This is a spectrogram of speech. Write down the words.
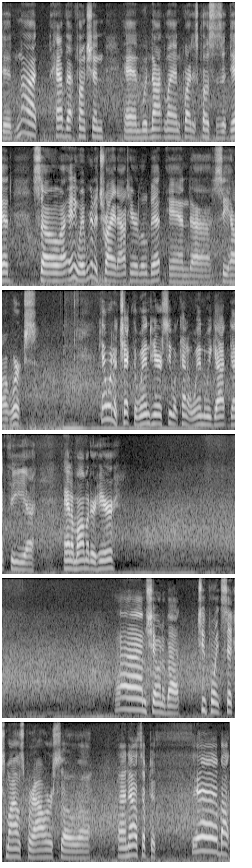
did not have that function and would not land quite as close as it did. So uh, anyway, we're going to try it out here a little bit and uh, see how it works. Okay, I want to check the wind here, see what kind of wind we got. Got the uh, anemometer here. I'm showing about 2.6 miles per hour so uh, uh, now it's up to about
